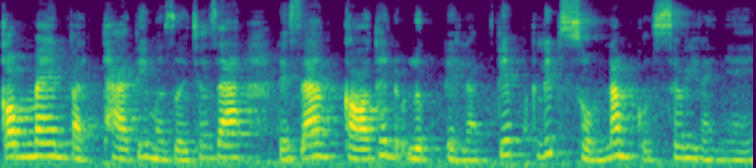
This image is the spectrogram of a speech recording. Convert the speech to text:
comment và thả tim ở dưới cho ra để Giang có thêm động lực để làm tiếp clip số 5 của series này nhé.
